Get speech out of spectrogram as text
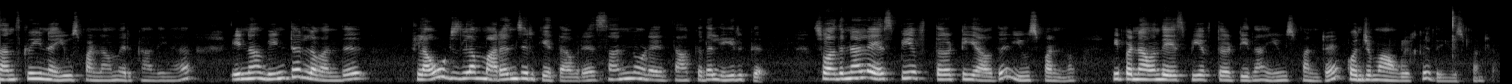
சன்ஸ்க்ரீனை யூஸ் பண்ணாமல் இருக்காதீங்க. ஏன்னா வின்டரில் வந்து க்ளவுட்ஸ்லாம் மறைஞ்சிருக்கே தவிர சன்னோட தாக்குதல் இருக்குது ஸோ அதனால் எஸ்பிஎஃப் தேர்ட்டியாவது யூஸ் பண்ணணும். இப்போ நான் வந்து எஸ்பிஎஃப் தேர்ட்டி தான் யூஸ் பண்ணுறேன் கொஞ்சமாக அவங்களுக்கு இதை யூஸ் பண்ணுறேன்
